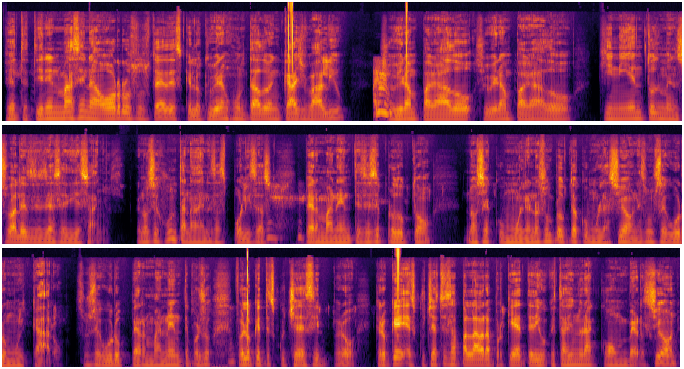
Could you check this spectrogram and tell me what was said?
Fíjate, tienen más en ahorros ustedes que lo que hubieran juntado en cash value si hubieran pagado, si hubieran pagado 500 mensuales desde hace 10 años. No se junta nada en esas pólizas permanentes. Ese producto no se acumula, no es un producto de acumulación, es un seguro muy caro, es un seguro permanente. Por eso fue lo que te escuché decir, pero creo que escuchaste esa palabra porque ella te dijo que está haciendo una conversión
